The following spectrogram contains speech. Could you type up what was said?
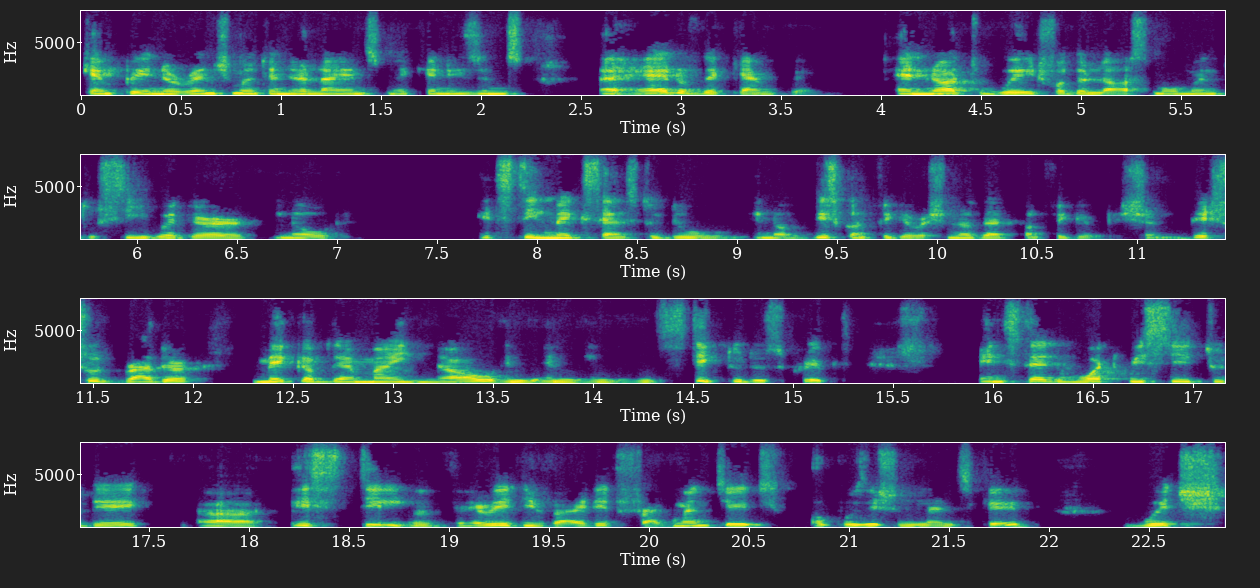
campaign arrangement and alliance mechanisms ahead of the campaign and not wait for the last moment to see whether you know it still makes sense to do you know this configuration or that configuration. They should rather make up their mind now and, and, and stick to the script. Instead what we see today uh, is still a very divided fragmented opposition landscape which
